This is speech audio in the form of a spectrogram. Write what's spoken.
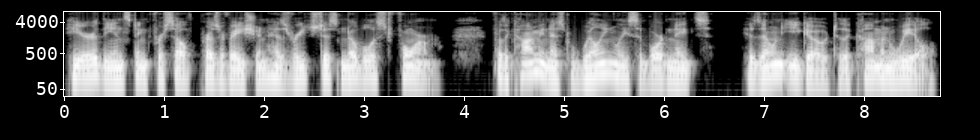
Here, the instinct for self preservation has reached its noblest form, for the communist willingly subordinates his own ego to the common weal,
